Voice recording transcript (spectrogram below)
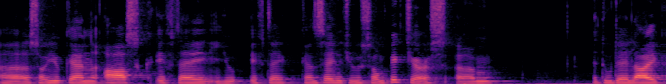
Uh, so you can ask if they you if they can send you some pictures. Um, do they like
